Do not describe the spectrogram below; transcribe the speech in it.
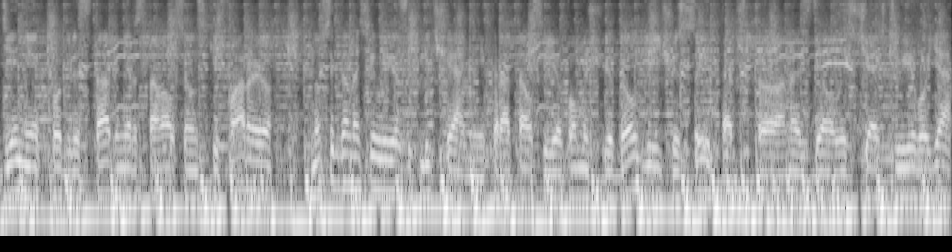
бдениях подле стада не расставался он с кефарою, но всегда носил ее за плечами и коротал с ее помощью долгие часы, так что она сделалась частью его «я».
